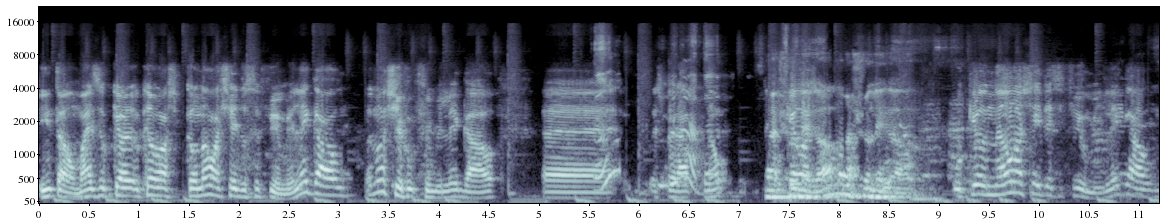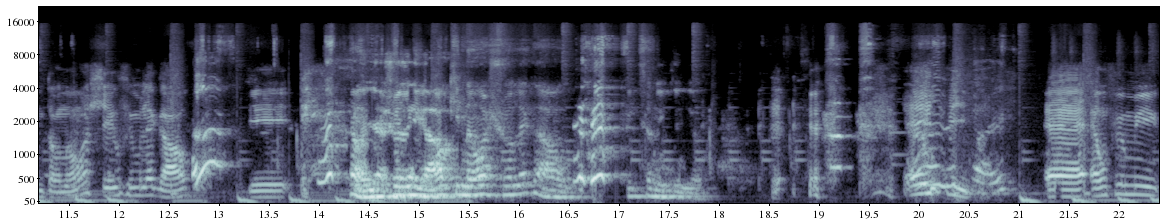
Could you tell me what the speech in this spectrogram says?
Então, mas o que, eu, o que eu, acho, que eu não achei desse filme? Legal. Eu não achei o filme legal. É, eu esperava, Nada. não, Você achou legal ou não achou legal? o que eu não achei desse filme? Legal. Então, não achei o filme legal. E, Não, ele achou legal que não achou legal. O que você não entendeu? enfim, é, é um filme.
